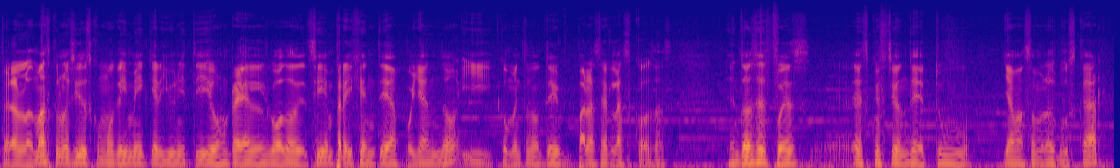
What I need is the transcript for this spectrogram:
Pero los más conocidos como GameMaker, Unity, Unreal, Godot, siempre hay gente apoyando y comentándote para hacer las cosas. Entonces pues es cuestión de tú ya más o menos buscar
